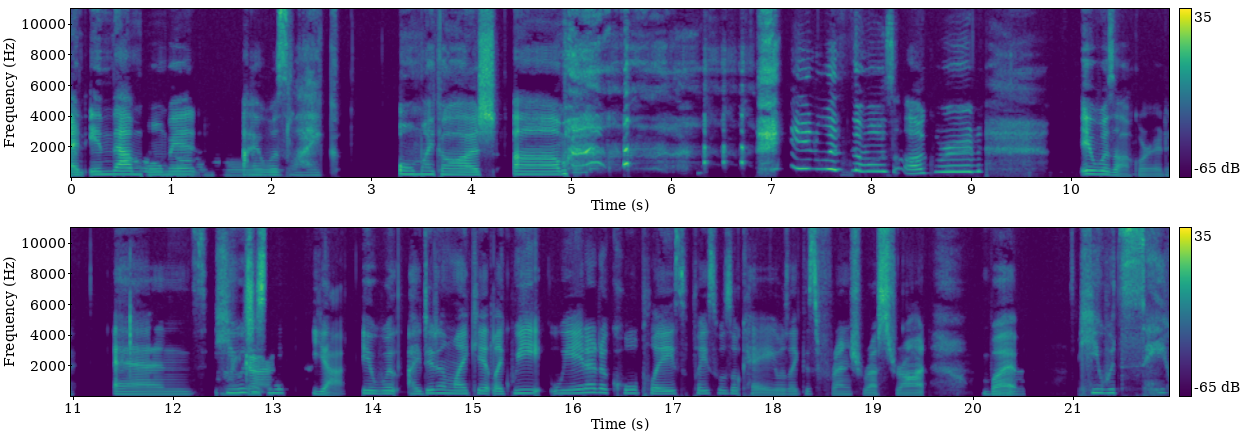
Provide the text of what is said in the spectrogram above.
And in that Oh, moment, I was like, "Oh my gosh." Um It was the most awkward it was awkward. And Oh he my was just like yeah, it was I didn't like it. Like we we ate at a cool place. The place was okay. It was like this French restaurant, but Mhm. he would say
